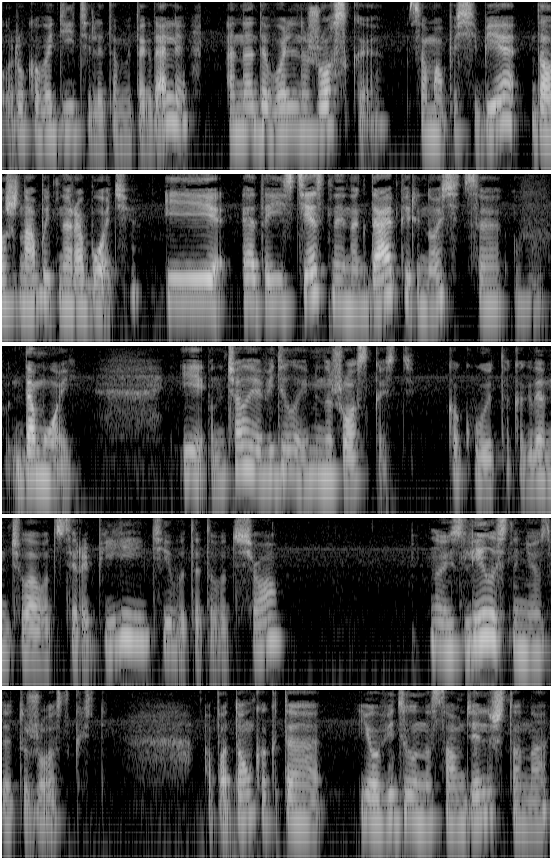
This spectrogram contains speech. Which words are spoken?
руководителя там, и так далее, она довольно жесткая сама по себе, должна быть на работе. И это, естественно, иногда переносится в... домой. И поначалу я видела именно жесткость какую-то, когда начала вот с терапии идти, вот это вот все. Ну и злилась на нее за эту жесткость. А потом как-то я увидела на самом деле, что она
